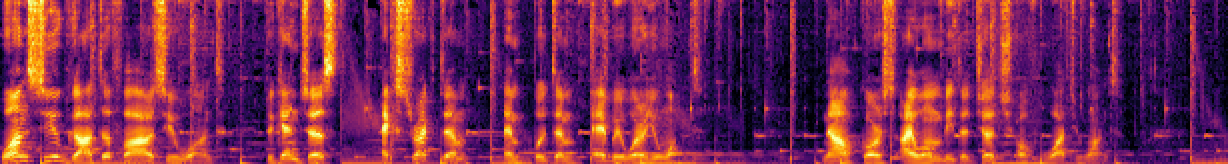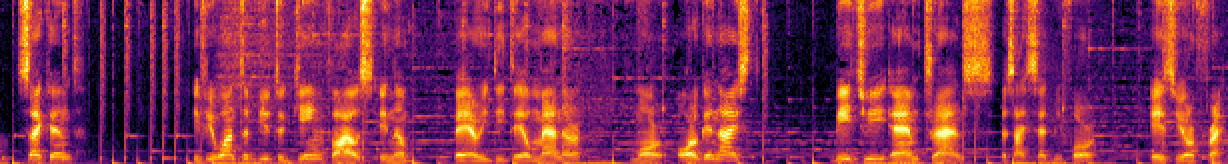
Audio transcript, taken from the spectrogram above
Once you got the files you want, you can just extract them and put them everywhere you want. Now, of course, I won't be the judge of what you want. Second, if you want to view the game files in a very detailed manner, more organized, VGMTrans, as I said before, is your friend.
